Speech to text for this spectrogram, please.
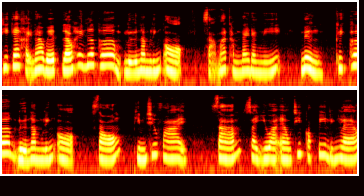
ที่แก้ไขหน้าเว็บ แล้วให้เลือกเพิ่มหรือนำลิงก์ออก สามารถทำได้ดังนี้ 1. คลิกเพิ่มหรือนำลิงก์ออก 2. พิมพ์ชื่อไฟล์ 3. ใส่ URL ที่ Copy ลิงก์แล้ว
